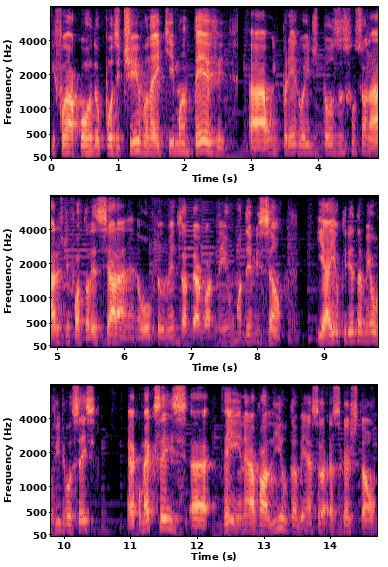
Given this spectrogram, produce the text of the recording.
e foi um acordo positivo né, e que manteve uh, o emprego aí de todos os funcionários de Fortaleza e Ceará, né? Não houve, pelo menos até agora, nenhuma demissão. E aí eu queria também ouvir de vocês é, como é que vocês é, veem, né, avaliam também essa, essa questão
